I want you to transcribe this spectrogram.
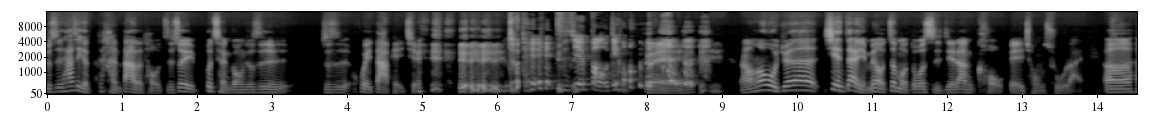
就是它是一个很大的投资，所以不成功就是就是会大赔钱，对，直接爆掉。对，然后我觉得现在也没有这么多时间让口碑冲出来。呃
